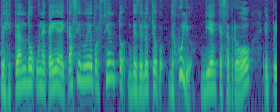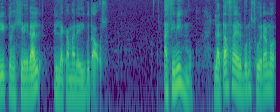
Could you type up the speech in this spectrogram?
registrando una caída de casi 9% desde el 8 de julio, día en que se aprobó el proyecto en general en la Cámara de Diputados. Asimismo, la tasa del bono soberano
